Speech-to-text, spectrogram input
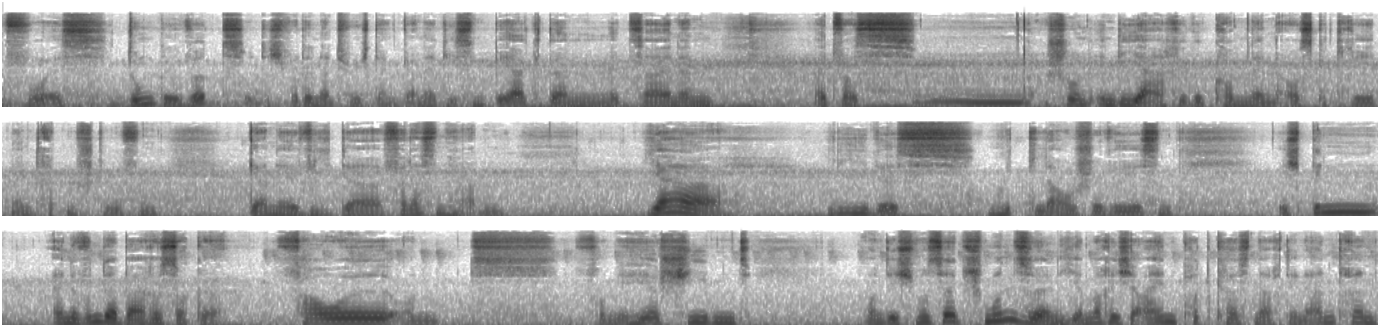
bevor es dunkel wird. Und ich würde natürlich dann gerne diesen Berg dann mit seinen etwas hm, schon in die Jahre gekommenen, ausgetretenen Treppenstufen gerne wieder verlassen haben. Ja, liebes Mitlauschewesen, ich bin eine wunderbare Socke, faul und vor mir herschiebend. Und ich muss selbst schmunzeln. Hier mache ich einen Podcast nach den anderen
